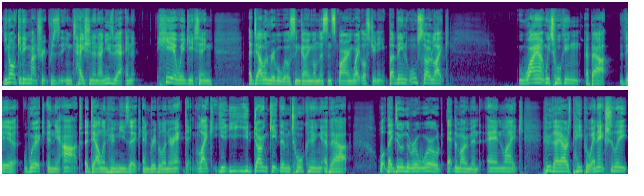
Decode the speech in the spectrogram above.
you're not getting much representation in our news about. And here we're getting Adele and Rebel Wilson going on this inspiring weight loss journey. But then also, like, why aren't we talking about their work in their art, Adele and her music and Rebel in her acting? Like, you, you, you don't get them talking about what they do in the real world at the moment and, like, who they are as people. And actually,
